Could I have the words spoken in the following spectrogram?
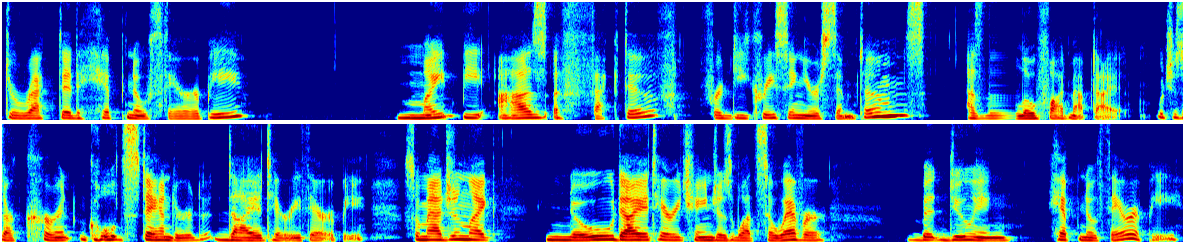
directed hypnotherapy might be as effective for decreasing your symptoms as the low FODMAP diet which is our current gold standard dietary therapy. So imagine like no dietary changes whatsoever, but doing hypnotherapy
